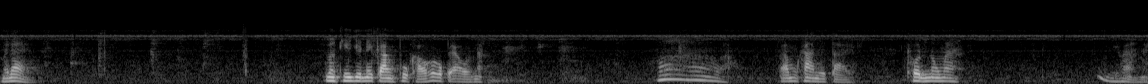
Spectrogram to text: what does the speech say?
ไม่ได้บางทีอยู่ในกลางภูเขาเขาก็ไปเอานะว้าวตามข้านจะตาย ทนลงมายี่ว่าไง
